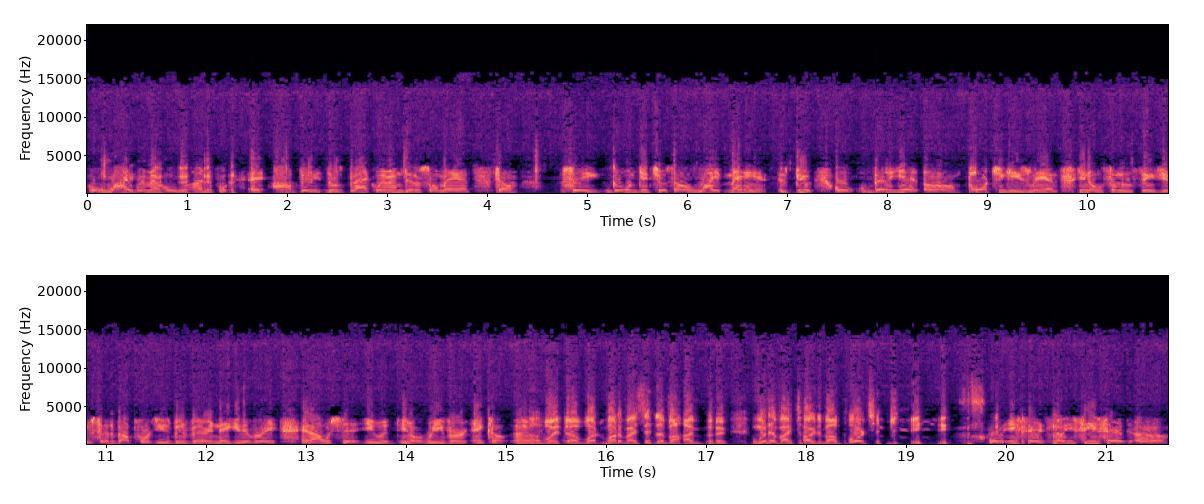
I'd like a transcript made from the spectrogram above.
White women are wonderful. and I've been those black women that are so mad. Tell them, say, go and get yourself a white man. It's beautiful. Or better yet, um, Portuguese man. You know, some of the things you've said about Portuguese have been very negative, Ray. And I wish that you would, you know, revert and come. Uh, Uh, what, uh, what what have I said about? Uh, when have I talked about Portuguese? well, you said no. You see, you said uh,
